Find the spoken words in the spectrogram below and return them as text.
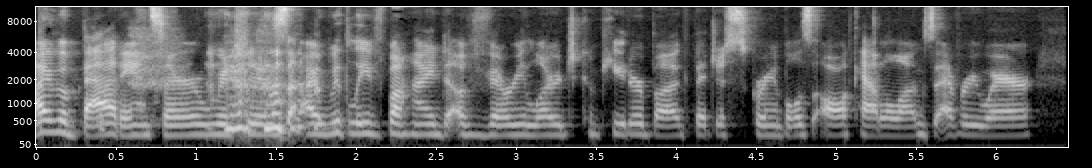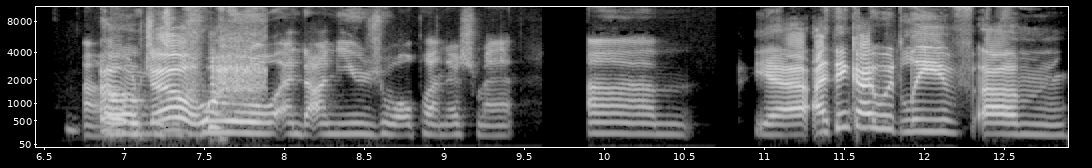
have a bad answer, which is I would leave behind a very large computer bug that just scrambles all catalogs everywhere. Um, Oh, no. cruel and unusual punishment. Um, yeah. I think I would leave. Um,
